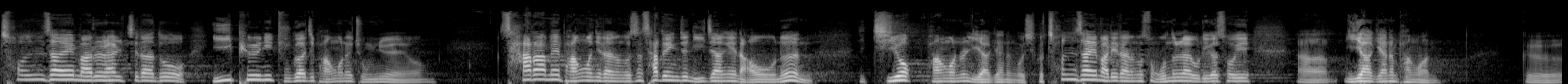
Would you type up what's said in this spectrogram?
천사의 말을 할지라도 이 표현이 두 가지 방언의 종류예요. 사람의 방언이라는 것은 사도행전 2장에 나오는 지역 방언을 이야기하는 것이고 천사의 말이라는 것은 오늘날 우리가 소위 어, 이야기하는 방언, 그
